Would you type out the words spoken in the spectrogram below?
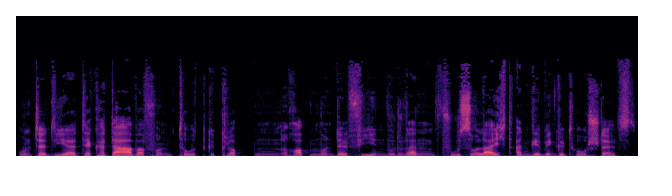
unter dir der Kadaver von totgekloppten Robben und Delfinen, wo du deinen Fuß so leicht angewinkelt hochstellst.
